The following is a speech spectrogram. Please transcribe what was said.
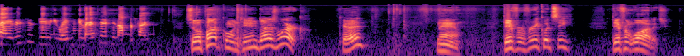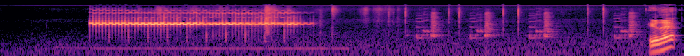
Hey, this is Judy. Leave me a message and I'll return. So a popcorn tin does work. Okay? Now, different frequency, different wattage. Hear that?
